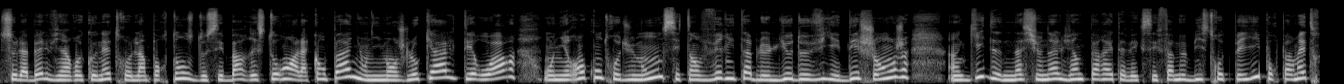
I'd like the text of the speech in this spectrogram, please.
Ce label vient reconnaître l'importance de ces bars-restaurants à la campagne. On y mange local, terroir, on y rencontre du monde. C'est un véritable lieu de vie et d'échange. Un guide national vient de paraître avec ces fameux bistrots de pays pour permettre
